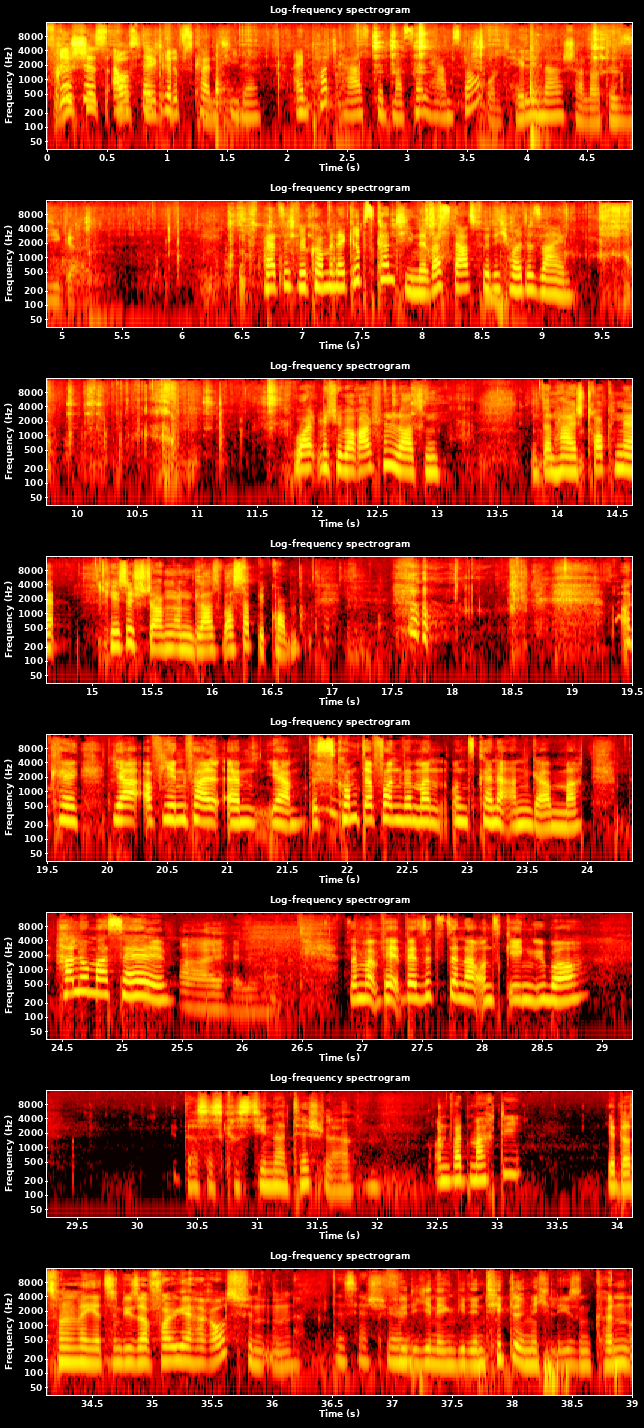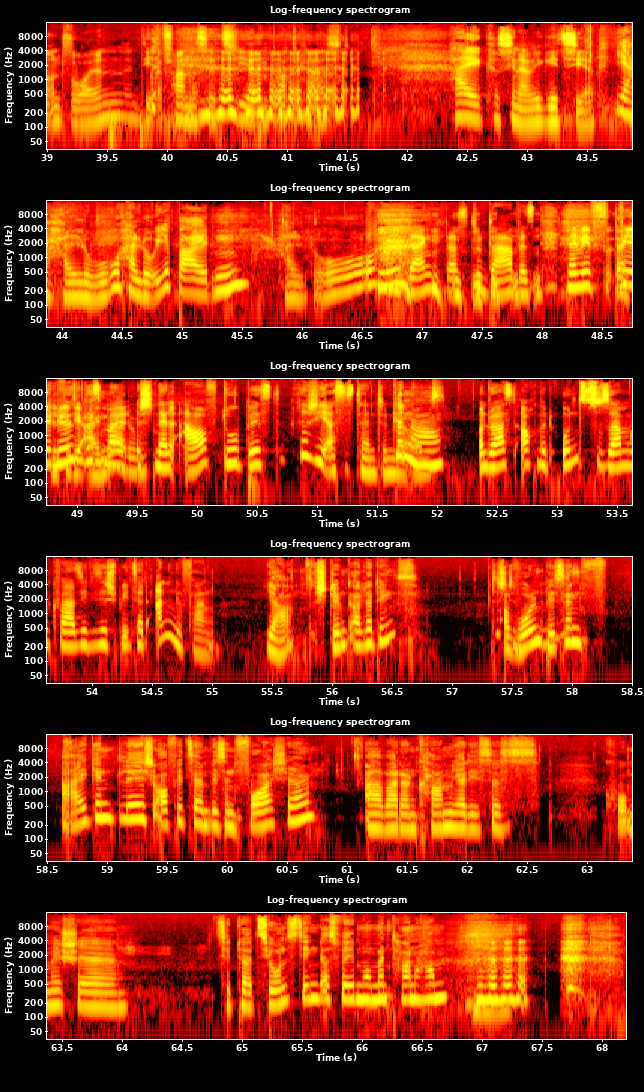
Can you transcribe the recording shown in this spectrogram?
Frisches aus der Gripskantine. Ein Podcast mit Marcel Hermsdorf und Helena Charlotte Sieger. Herzlich willkommen in der Gripskantine. Was darf es für dich heute sein? Ich wollte mich überraschen lassen. Und dann habe ich trockene Käsestangen und ein Glas Wasser bekommen. Okay, ja, auf jeden Fall. Ähm, ja, das kommt davon, wenn man uns keine Angaben macht. Hallo Marcel. Hi, Helena. Sag mal, wer, wer sitzt denn da uns gegenüber? Das ist Christina Tischler. Und was macht die? Ja, das wollen wir jetzt in dieser Folge herausfinden. Das ist ja schön. Für diejenigen, die den Titel nicht lesen können und wollen, die erfahren das jetzt hier im Podcast. Hi Christina, wie geht's dir? Ja, hallo, hallo ihr beiden. Hallo. Vielen Dank, dass du da bist. Nein, wir, wir lösen das mal schnell auf. Du bist Regieassistentin genau. bei uns. Und du hast auch mit uns zusammen quasi diese Spielzeit angefangen. Ja, das stimmt allerdings. Das stimmt Obwohl ein bisschen, eigentlich offiziell ein bisschen vorher, aber dann kam ja dieses komische Situationsding, das wir momentan haben,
